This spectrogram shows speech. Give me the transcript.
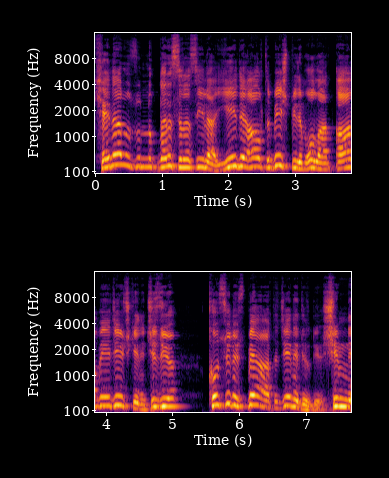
kenar uzunlukları sırasıyla 7, 6, 5 birim olan ABC üçgeni çiziyor. Kosinüs B artı C nedir diyor. Şimdi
